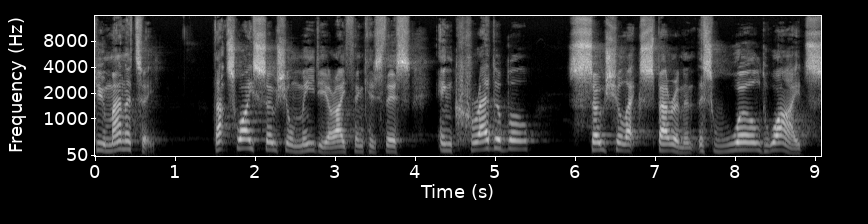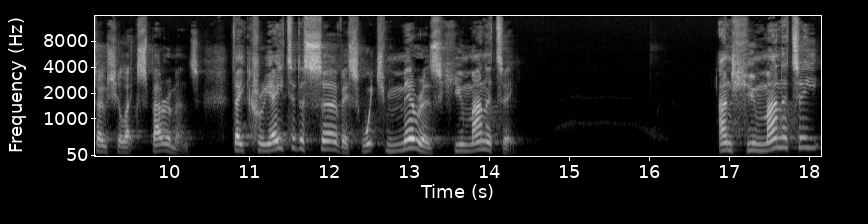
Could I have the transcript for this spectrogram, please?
humanity. That's why social media, I think, is this incredible social experiment, this worldwide social experiment. They created a service which mirrors humanity. And humanity,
